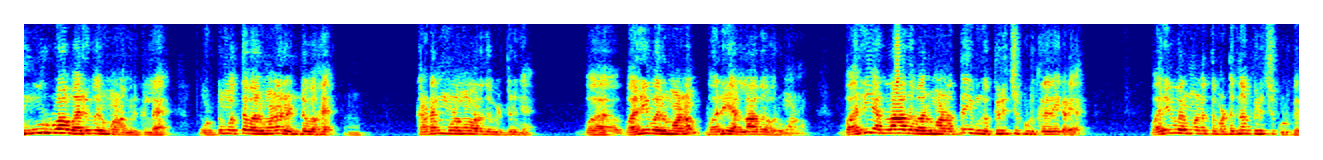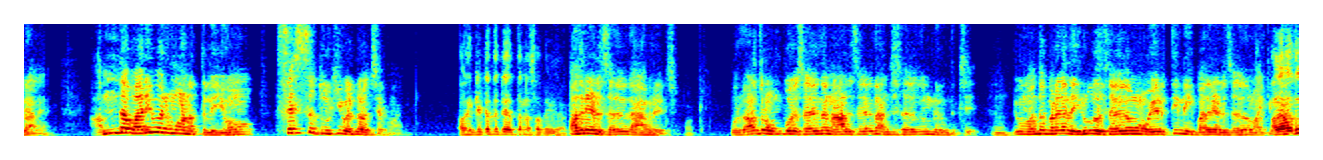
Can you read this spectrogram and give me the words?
நூறு ரூபாய் வரி வருமானம் இருக்குல்ல ஒட்டுமொத்த வருமானம் ரெண்டு வகை. கடன் மூலமா வரதை விட்டுருங்க. வரி வருமானம் வரி அல்லாத வருமானம். வரி அல்லாத வருமானத்தை இவங்க பிரிச்சு கொடுக்கறதே கிடையாது. வரி வருமானத்தை மட்டும்தான் பிரிச்சு கொடுக்கறாங்க. அந்த வரி வருமானத்திலையும் செஸ் தூக்கி வெளில வச்சிருக்காங்க அது கிட்டத்தட்ட எத்தனை சதவீதம்? பதினேழு சதவீதம் ஆவரேஜ். ஒரு காலத்துல ஒன்பது சதவீதம் நாலு சதவீதம் அஞ்சு சதவீதம் இருந்துச்சு. இவங்க வந்த பிறகு அதை இருபது சதவீதமா உயர்த்தி இன்னைக்கு பதினேழு சதவீதம் ஆக்கி அதாவது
